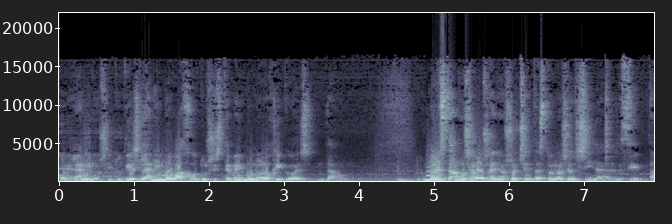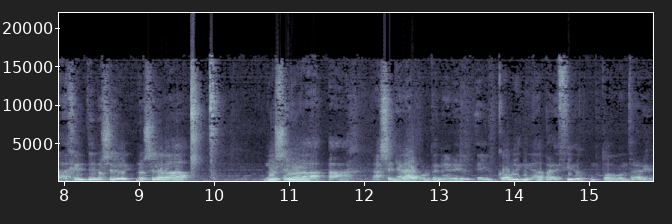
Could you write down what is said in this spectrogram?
Con el ánimo. Si tú tienes el ánimo bajo, tu sistema inmunológico es down. No estamos en los años 80, esto no es el SIDA, es decir, a la gente no se, no se le va, no se le va a, señalar por tener el, el COVID ni nada parecido, todo contrario.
